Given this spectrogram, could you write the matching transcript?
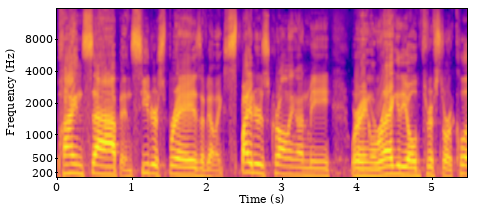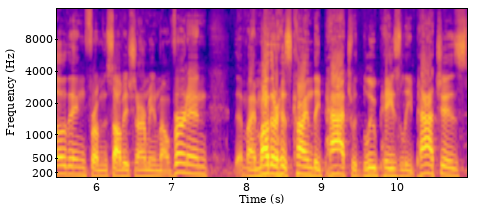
pine sap and cedar sprays. I've got like spiders crawling on me, wearing raggedy old thrift store clothing from the Salvation Army in Mount Vernon that my mother has kindly patched with blue paisley patches.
